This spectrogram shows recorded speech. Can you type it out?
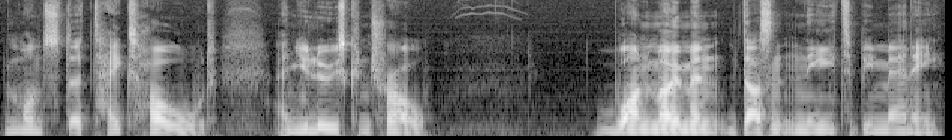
monster takes hold and you lose control. One moment doesn't need to be many.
